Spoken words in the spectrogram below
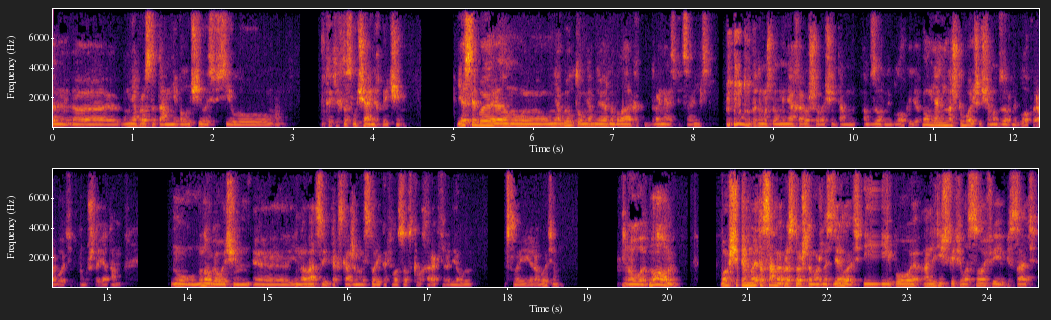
э, у меня просто там не получилось в силу каких-то случайных причин. Если бы э, у меня был, то у меня, наверное, была как двойная специальность, потому что у меня хороший очень там обзорный блок идет. Ну, у меня немножко больше, чем обзорный блок в работе, потому что я там, ну, много очень э, инноваций, так скажем, историко-философского характера делаю в своей работе. Вот. Но в общем, это самое простое, что можно сделать. И по аналитической философии писать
